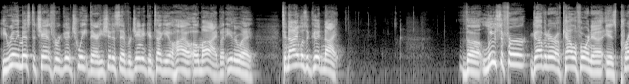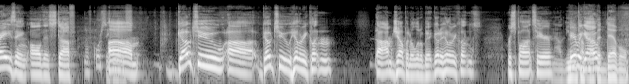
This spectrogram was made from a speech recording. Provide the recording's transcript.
He really missed a chance for a good tweet there. He should have said Virginia, Kentucky, Ohio. Oh my! But either way, tonight was a good night the Lucifer governor of California is praising all this stuff. Of course he Um, go to uh, go to Hillary Clinton. Uh, I'm jumping a little bit. Go to Hillary Clinton's response here. You here we talk about go. The devil.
